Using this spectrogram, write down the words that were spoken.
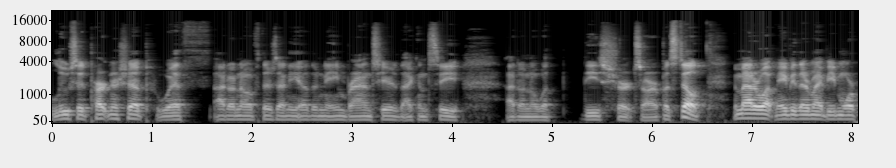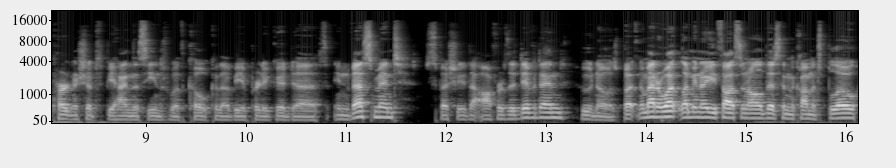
Lucid partnership with, I don't know if there's any other name brands here that I can see. I don't know what these shirts are. But still, no matter what, maybe there might be more partnerships behind the scenes with Coke. That'd be a pretty good uh, investment, especially that offers a dividend. Who knows? But no matter what, let me know your thoughts on all of this in the comments below.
